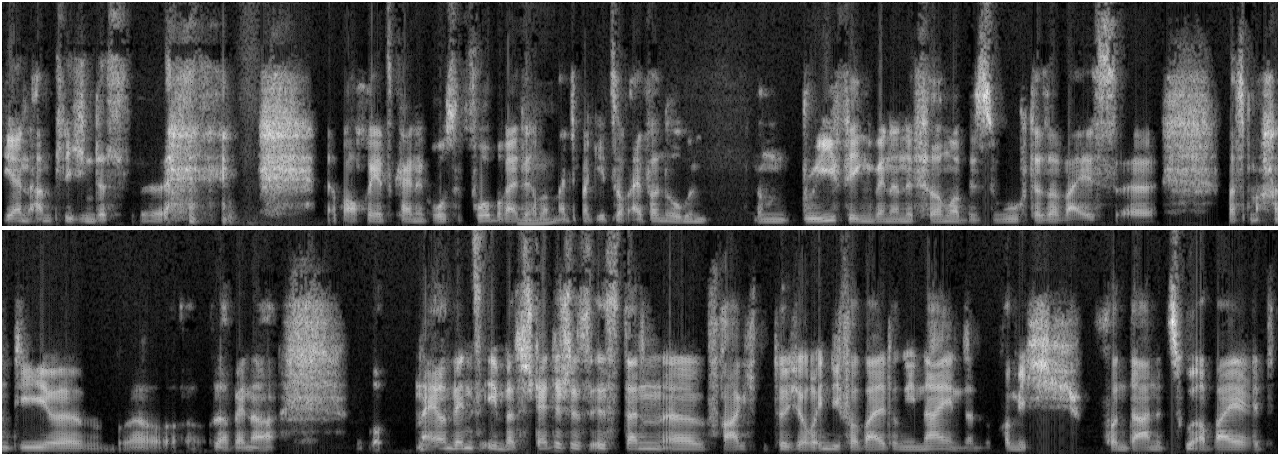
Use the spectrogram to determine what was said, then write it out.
Ehrenamtlichen, das äh, da braucht er jetzt keine große Vorbereitung, Mhm. aber manchmal geht es auch einfach nur um ein, um ein Briefing, wenn er eine Firma besucht, dass er weiß, äh, was machen die, äh, oder wenn er naja, und wenn es eben was Städtisches ist, dann äh, frage ich natürlich auch in die Verwaltung hinein. Dann bekomme ich von da eine Zuarbeit,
